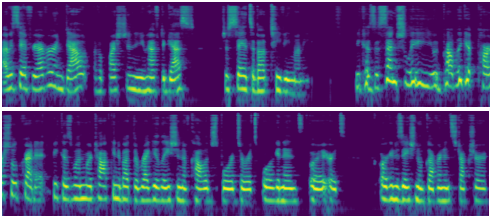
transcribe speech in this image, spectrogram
I would say if you're ever in doubt of a question and you have to guess, just say it's about TV money. Because essentially you would probably get partial credit because when we're talking about the regulation of college sports or its organ or, or its organizational governance structure,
